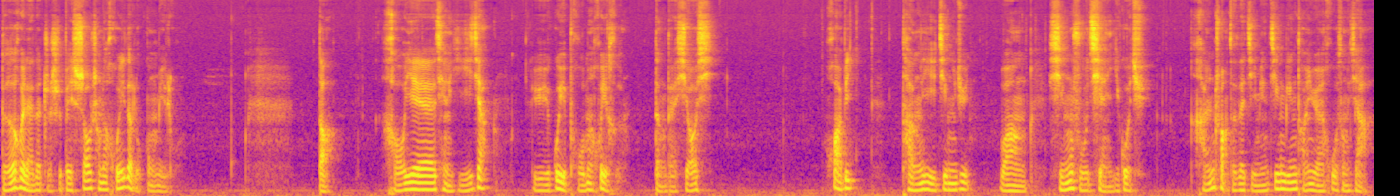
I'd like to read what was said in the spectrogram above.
得回来的只是被烧成了灰的鲁公秘录。道：“侯爷，请移驾，与贵仆们会合，等待消息。”话毕，唐毅、京俊往行府潜移过去，韩闯则在几名精兵团员护送下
